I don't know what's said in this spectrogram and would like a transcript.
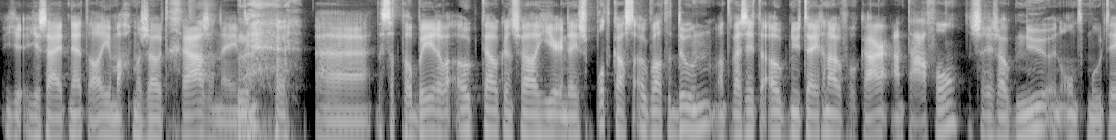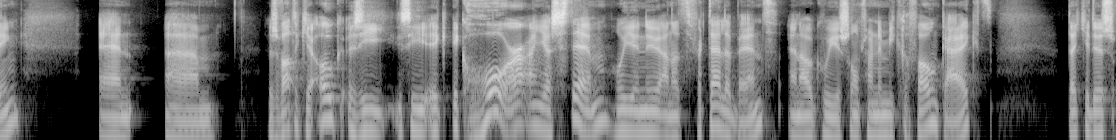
je, je, zei het net al, je mag me zo te grazen nemen. uh, dus dat proberen we ook telkens wel hier in deze podcast ook wel te doen. Want wij zitten ook nu tegenover elkaar aan tafel. Dus er is ook nu een ontmoeting. En um, dus wat ik je ook zie, zie ik, ik hoor aan je stem hoe je nu aan het vertellen bent. En ook hoe je soms naar de microfoon kijkt. Dat je dus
